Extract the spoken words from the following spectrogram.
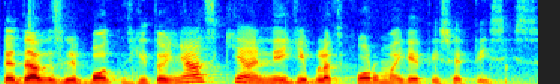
Τεντάδες λοιπόν της γειτονιάς και ανοίγει η πλατφόρμα για τις αιτήσεις.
